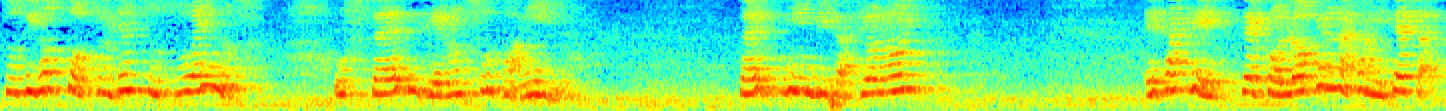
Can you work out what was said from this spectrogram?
Sus hijos construyen sus sueños. Ustedes hicieron su familia. Entonces, mi invitación hoy es a que se coloquen la camiseta.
